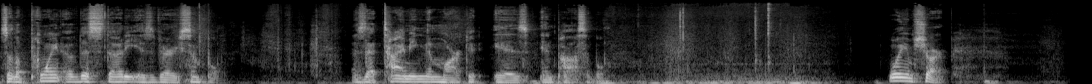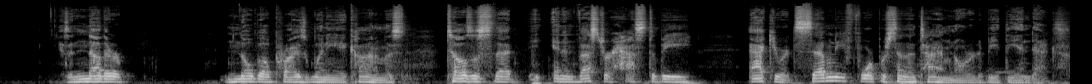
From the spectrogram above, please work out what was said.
So the point of this study is very simple is that timing the market is impossible. William Sharpe is another Nobel Prize winning economist, tells us that an investor has to be accurate 74% of the time in order to beat the index.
